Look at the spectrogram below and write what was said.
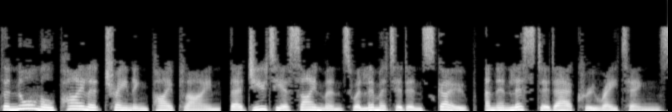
the normal pilot training pipeline, their duty assignments were limited in scope, and enlisted aircrew ratings.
